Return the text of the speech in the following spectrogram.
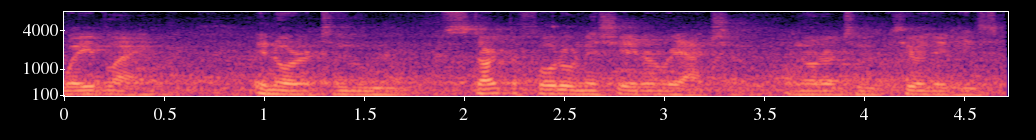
wavelength in order to start the photoinitiator reaction, in order to cure the adhesive.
